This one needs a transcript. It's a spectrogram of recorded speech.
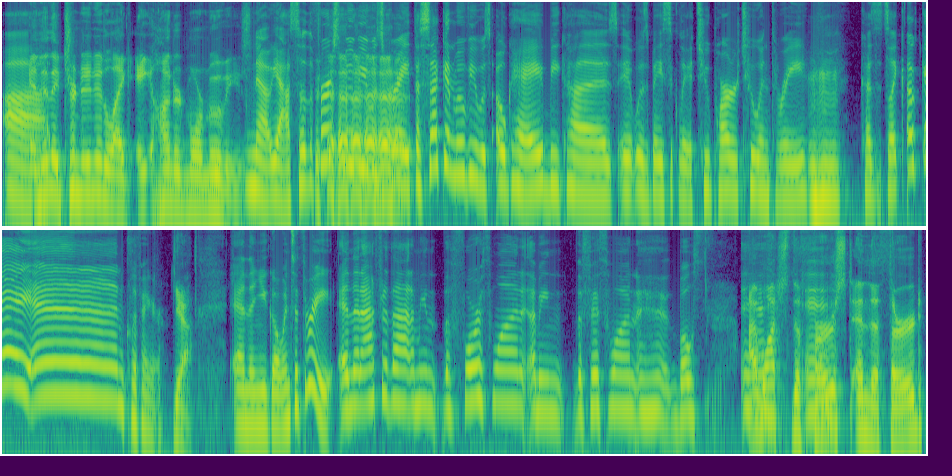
and then they turned it into like 800 more movies. No, yeah. So the first movie was great. The second movie was okay because it was basically a two-parter, two and three. Because it's like okay and cliffhanger. Yeah. And then you go into three, and then after that, I mean, the fourth one, I mean, the fifth one, eh, both. I eh, watched the eh. first and the third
